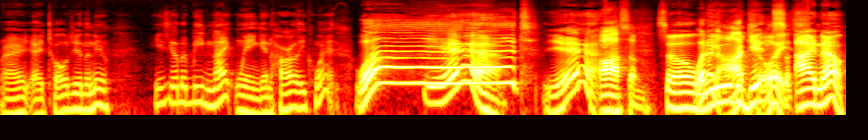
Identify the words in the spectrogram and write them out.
Right, I told you in the new. He's gonna be Nightwing and Harley Quinn. What? Yeah. Yeah. Awesome. so What we an will odd be getting. choice. I know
